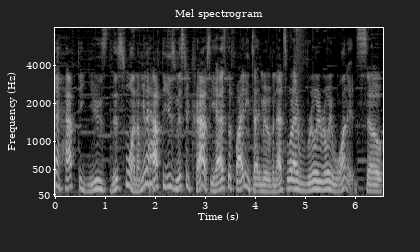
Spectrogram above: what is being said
to have to use this one. I'm to have to use Mr. Krabs. He has the fighting type move, and that's what I really, really wanted. So,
